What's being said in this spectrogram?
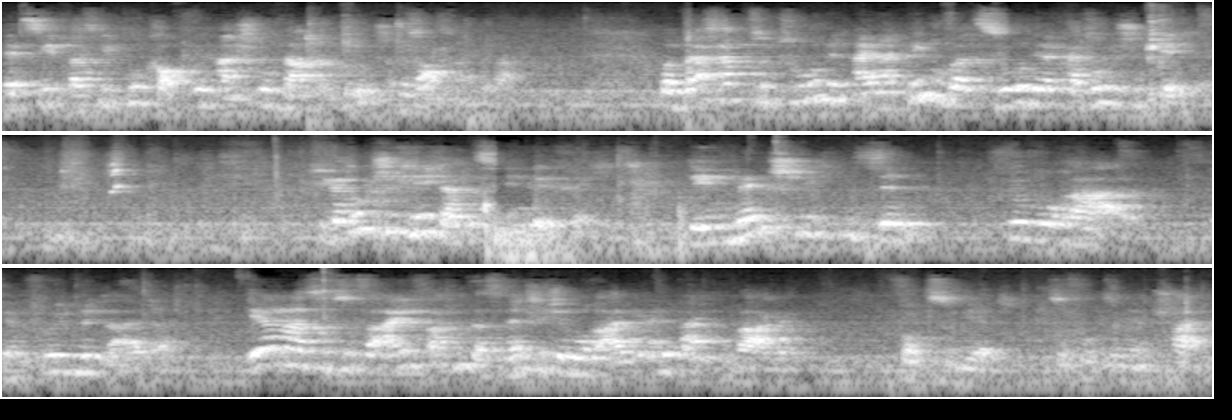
erzielt, was die pro Kopf in Anspruch nach ökologischer Ressourcen. Und das hat zu tun mit einer Innovation der katholischen Kirche. Die katholische Kirche hat es hingekriegt, den menschlichen Sinn für Moral im frühen Mittelalter dermaßen zu vereinfachen, dass menschliche Moral wie eine Balkenwaage funktioniert, zu funktionieren scheint.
